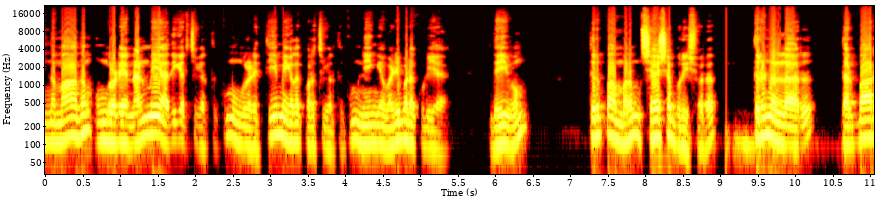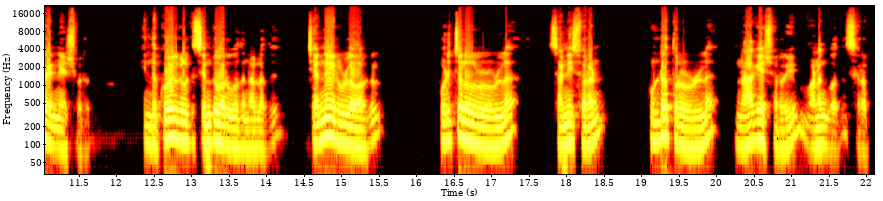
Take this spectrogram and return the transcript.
இந்த மாதம் உங்களுடைய நன்மையை அதிகரிச்சுக்கிறதுக்கும் உங்களுடைய தீமைகளை குறைச்சிக்கிறதுக்கும் நீங்கள் வழிபடக்கூடிய தெய்வம் திருப்பாம்பரம் சேஷபுரீஸ்வரர் திருநள்ளாறு தர்பாரண்யேஸ்வரர். இந்த கோயில்களுக்கு சென்று வருவது நல்லது. சென்னையில் உள்ளவர்கள் பொடிச்சலூரில் உள்ள சனீஸ்வரன் குன்றத்தூரில் உள்ள நாகேஸ்வரரையும் வணங்குவது சிறப்பு.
